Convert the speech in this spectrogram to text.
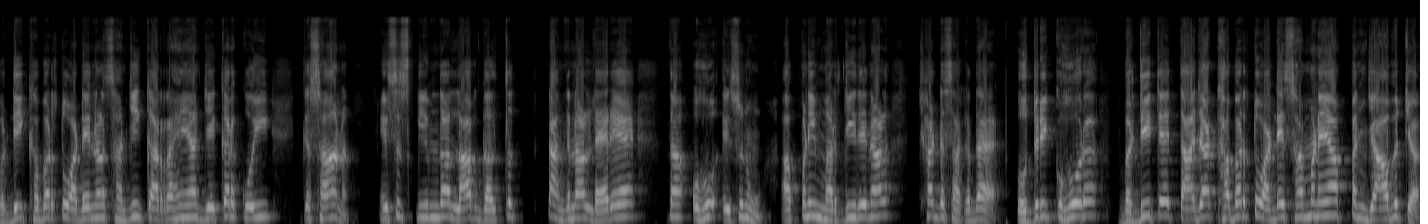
ਵੱਡੀ ਖਬਰ ਤੁਹਾਡੇ ਨਾਲ ਸਾਂਝੀ ਕਰ ਰਹੇ ਹਾਂ। ਜੇਕਰ ਕੋਈ ਕਿਸਾਨ ਇਸ ਸਕੀਮ ਦਾ ਲਾਭ ਗਲਤ ਢੰਗ ਨਾਲ ਲੈ ਰਿਹਾ ਹੈ, ਤਾਂ ਉਹ ਇਸ ਨੂੰ ਆਪਣੀ ਮਰਜ਼ੀ ਦੇ ਨਾਲ ਛੱਡ ਸਕਦਾ ਹੈ। ਉਧਰ ਇੱਕ ਹੋਰ ਵੱਡੀ ਤੇ ਤਾਜ਼ਾ ਖਬਰ ਤੁਹਾਡੇ ਸਾਹਮਣੇ ਆ। ਪੰਜਾਬ 'ਚ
